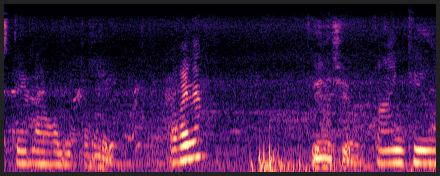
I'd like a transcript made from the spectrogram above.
Stay lang ako dito. Okay na? Finish yun. Thank you.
